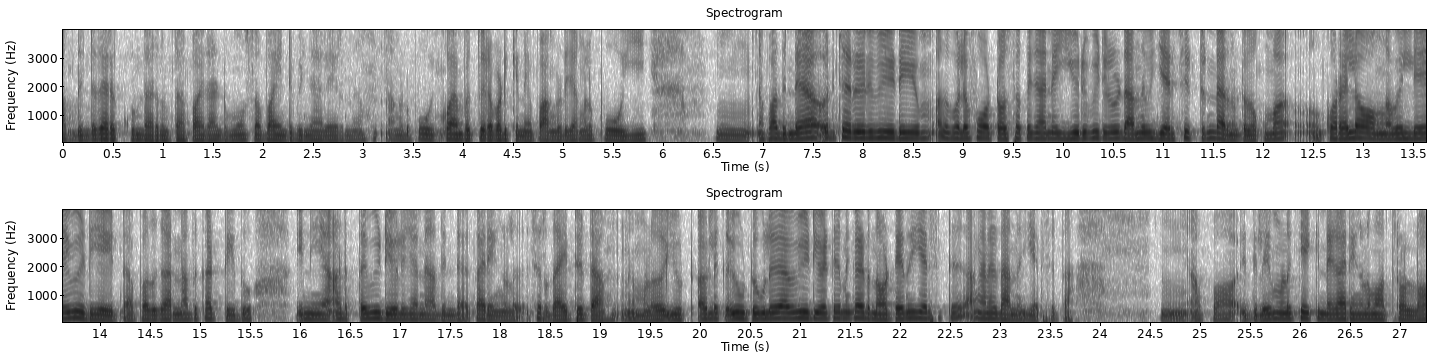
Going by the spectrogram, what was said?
അതിന്റെ തിരക്കുണ്ടായിരുന്നു കേട്ടോ അപ്പോൾ രണ്ട് മൂന്ന് ദിവസം അപ്പോൾ അതിന്റെ പിന്നാലെയായിരുന്നു. അങ്ങോട്ട് പോയി കോയമ്പത്തൂരെ പഠിക്കണേ. അപ്പോൾ അങ്ങോട്ട് ഞങ്ങൾ പോയി. അപ്പോൾ അതിന്റെ ഒരു ചെറിയൊരു വീഡിയോയും അതുപോലെ ഫോട്ടോസൊക്കെ ഞാൻ ഈ ഒരു വീഡിയോയിൽ ഇടാമെന്ന് വിചാരിച്ചിട്ടുണ്ടായിരുന്നു കേട്ടോ നോക്കുമ്പോൾ കുറേ ലോങ് വലിയ വീഡിയോ ആയിട്ട്. അപ്പോൾ അത് കാരണം അത് കട്ട് ചെയ്തു. ഇനി അടുത്ത വീഡിയോയിൽ ഞാൻ അതിന്റെ കാര്യങ്ങൾ ചെറുതായിട്ട് ഇട്ടാം നമ്മൾ യൂട്യൂബ് അതിൽ യൂട്യൂബിൽ വീഡിയോ ആയിട്ട് ഇങ്ങനെ കിടന്നോട്ടെ എന്ന് വിചാരിച്ചിട്ട് അങ്ങനെ ഇടാമെന്ന് വിചാരിച്ചിട്ടാണ് അപ്പോൾ ഇതിൽ നമ്മൾ കേക്കിന്റെ കാര്യങ്ങൾ മാത്രമേ ഉള്ളൂ?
